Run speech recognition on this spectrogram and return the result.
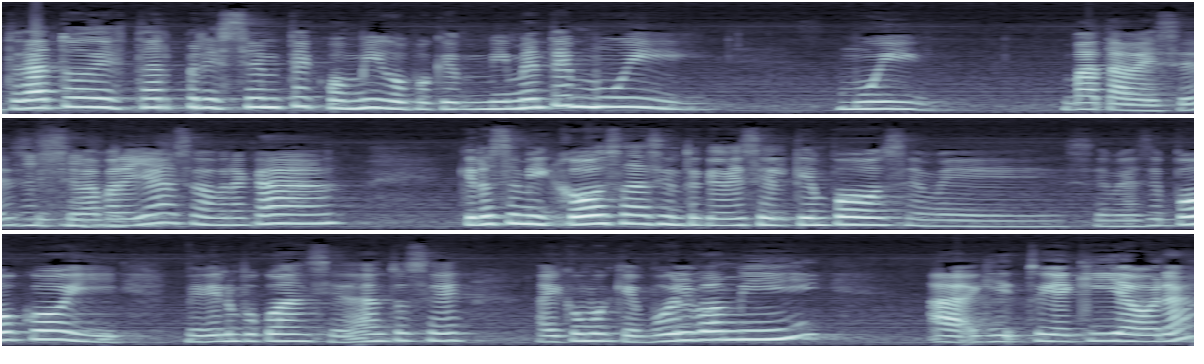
Trato de estar presente conmigo porque mi mente es muy, muy bata a veces. Y se va para allá, se va para acá quiero hacer mi cosa, siento que a veces el tiempo se me, se me hace poco y me viene un poco de ansiedad, entonces ahí como que vuelvo a mí, aquí, estoy aquí y ahora,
